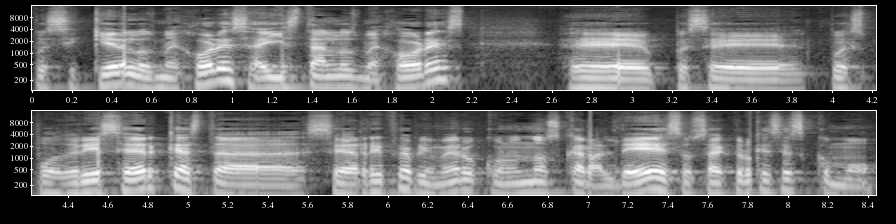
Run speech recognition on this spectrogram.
pues si quiere los mejores, ahí están los mejores. Eh, pues, eh, pues podría ser que hasta se rife primero con un Oscar Valdés, o sea, creo que esa es como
